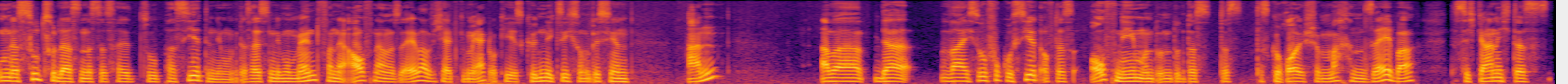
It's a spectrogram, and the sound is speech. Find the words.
um das zuzulassen, dass das halt so passiert in dem Moment. Das heißt, in dem Moment von der Aufnahme selber habe ich halt gemerkt, okay, es kündigt sich so ein bisschen an, aber da war ich so fokussiert auf das Aufnehmen und, und, und das, das, das Geräusche machen selber, dass ich gar nicht das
